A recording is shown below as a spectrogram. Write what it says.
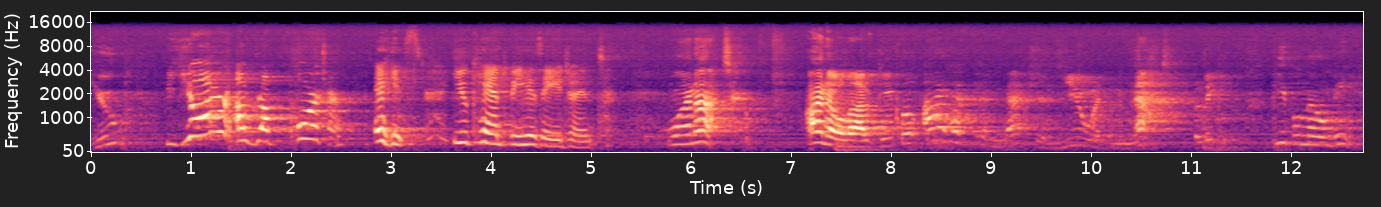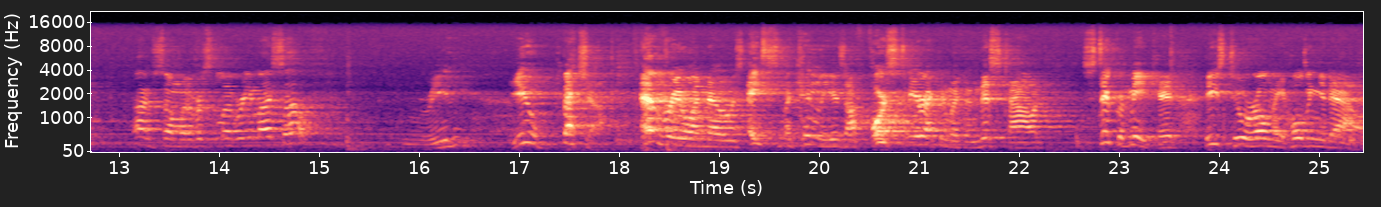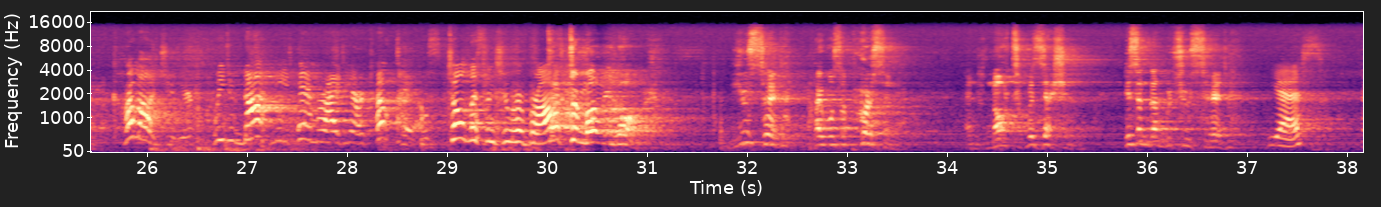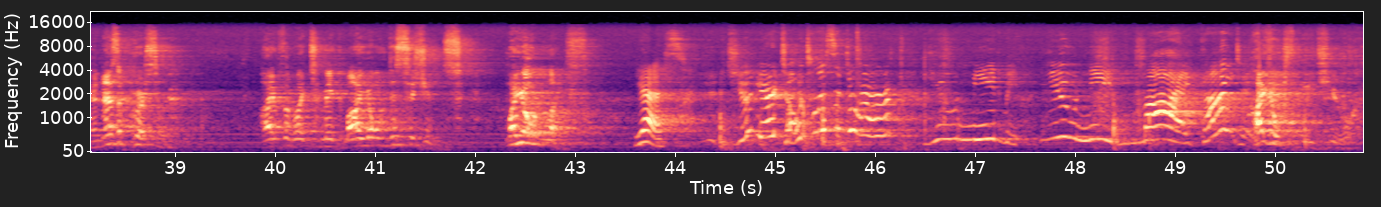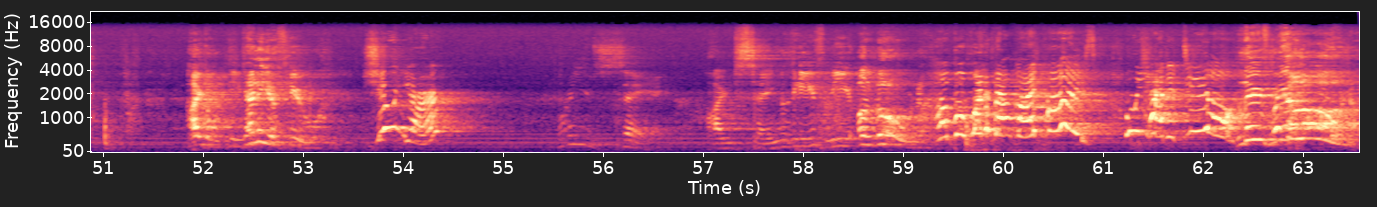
You? You're a reporter. Ace, you can't be his agent. Why not? I know a lot of people. I have connections you would not believe. People know me. I'm somewhat of a celebrity myself. Really? You betcha. Everyone knows Ace McKinley is a force to be reckoned with in this town. Stick with me, kid. These two are only holding you down. Come on, Junior. We do not need him riding our coattails. Don't listen to her, Brock. Dr. Molly Long, you said I was a person and not a possession. Isn't that what you said? Yes. And as a person, I have the right to make my own decisions, my own life. Yes. Junior, don't listen to her. You need me. You need my guidance. I don't need you. I don't need any of you. Junior? What are you saying? I'm saying leave me alone. Oh, but what about my pies? We had a deal. Leave me alone!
